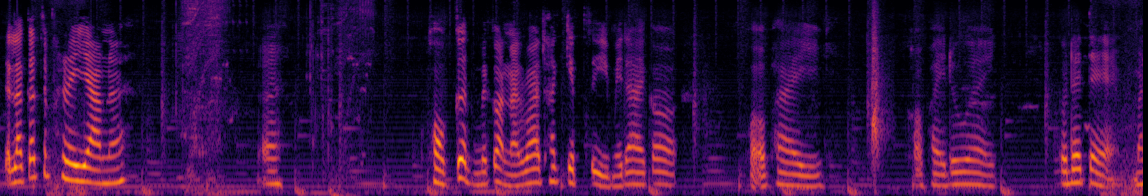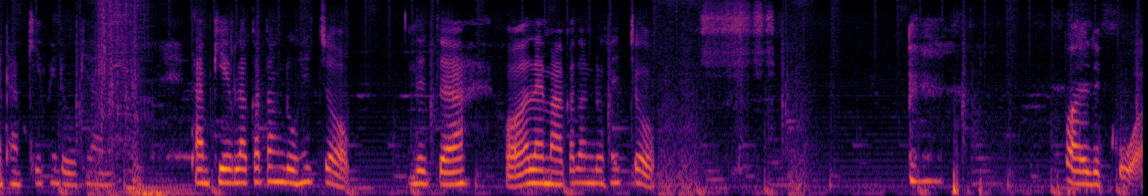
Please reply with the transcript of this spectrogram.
แต่เราก็จะพยายามนะ เออ ขอเกิดไว้ก่อนนะว่าถ้าเก็บสีไม่ได้ก็ขออภัย ขออภัยด้วย ก็ได้แต่มาทำคลิปให้ดูแค่นั้นทำคลิปแล้วก็ต้องดูให้จบเดี๋ยวจะขออะไรมาก็ต้องดูให้จบ ไปดีกว่า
